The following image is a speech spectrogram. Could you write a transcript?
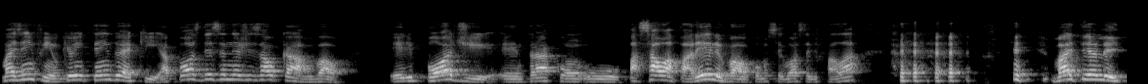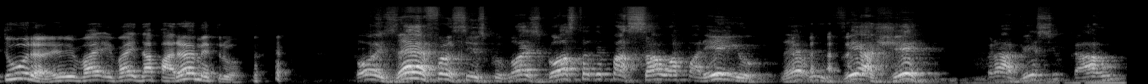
Mas enfim, o que eu entendo é que após desenergizar o carro, Val, ele pode entrar com o passar o aparelho, Val, como você gosta de falar. vai ter leitura, ele vai vai dar parâmetro. Pois é, Francisco, nós gosta de passar o aparelho, né, o VAG, para ver se o carro,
